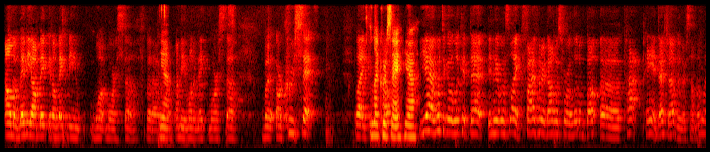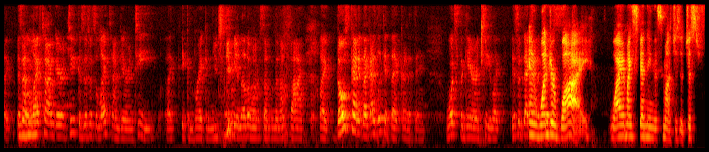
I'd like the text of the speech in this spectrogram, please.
I don't know. Maybe I'll make it'll make me want more stuff, but I, Yeah. I mean, want to make more stuff, but or crusette, like Le I- Creuset, yeah. yeah, I went to go look at that, and it was like five hundred dollars for a little bu- uh, pot pan Dutch oven or something. I'm like, is that Mhm. a lifetime guarantee? Because if it's a lifetime guarantee, like it can break, and you just give me another one or something, then I'm fine. Like those kind of like I look at that kind of thing. What's the guarantee? Like, is it that? And wonder place why. Why am I spending this much? Is it just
